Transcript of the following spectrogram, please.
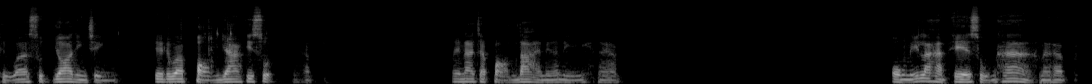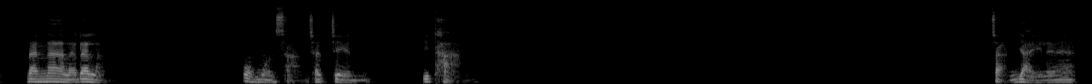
ถือว่าสุดยอดจริง ๆ เรียกได้ว่าปลอมยากที่สุดนะครับ ไม่น่าจะปลอมได้เนื้อนี้นะครับองค์นี้รหัส A05 นะครับ ด้านหน้าและด้านหลังพวกมวลสารชัดเจนที่ฐานสารใหญ่เลยนะฮะ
